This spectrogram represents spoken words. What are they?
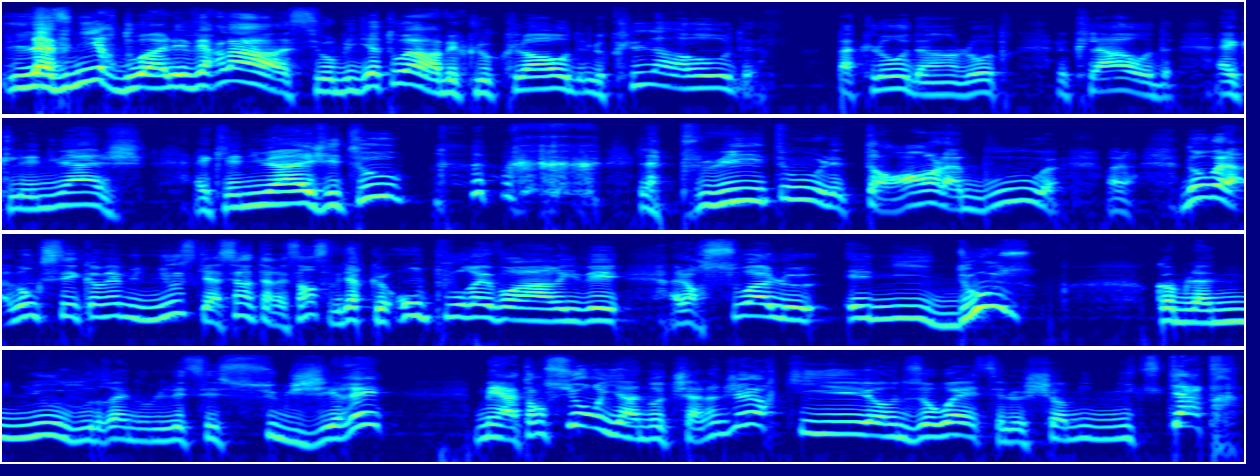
L'avenir doit aller vers là, c'est obligatoire, avec le cloud, le cloud, pas Claude, hein, l'autre, le cloud, avec les nuages, avec les nuages et tout, la pluie tout, les torrents, la boue, voilà. Donc voilà, donc c'est quand même une news qui est assez intéressante, ça veut dire qu'on pourrait voir arriver, alors soit le Mi 12, comme la news voudrait nous le laisser suggérer. Mais attention, il y a un autre challenger qui est on the way, c'est le Xiaomi Mix 4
